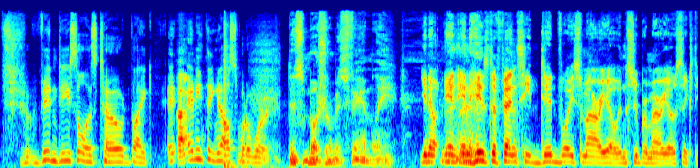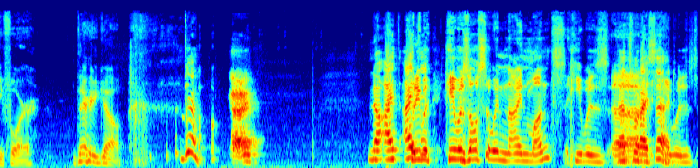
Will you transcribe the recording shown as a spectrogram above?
Vin Diesel is Toad. Like a- Uh, anything else would have worked. This mushroom is family. You know, in, in his defense, he did voice Mario in Super Mario 64. There you go. Yeah. Okay. No, I I But he think, was he was also in Nine Months. He was. Uh, That's what I said. He was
